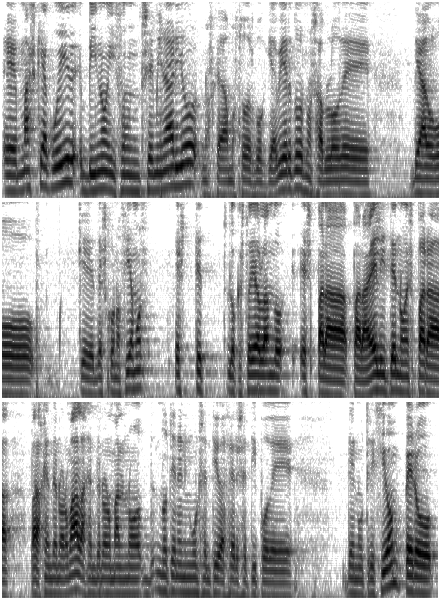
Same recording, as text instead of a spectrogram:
eh, más que acudir, vino, hizo un seminario, nos quedamos todos boquiabiertos, nos habló de, de algo que desconocíamos. Este, lo que estoy hablando es para, para élite, no es para, para gente normal. La gente normal no, no tiene ningún sentido hacer ese tipo de, de nutrición, pero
